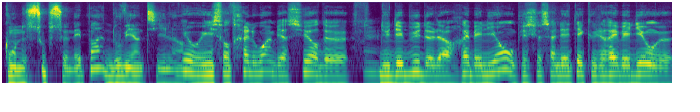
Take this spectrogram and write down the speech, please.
qu'on ne soupçonnait pas. D'où vient-il? Oui, ils sont très loin, bien sûr, de- du début de leur rébellion, puisque ça n'était qu'une rébellion euh,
